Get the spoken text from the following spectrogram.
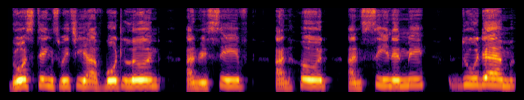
Those things which ye have both learned and received and heard and seen in me, do them,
